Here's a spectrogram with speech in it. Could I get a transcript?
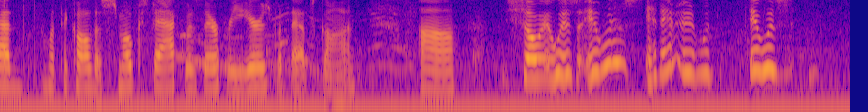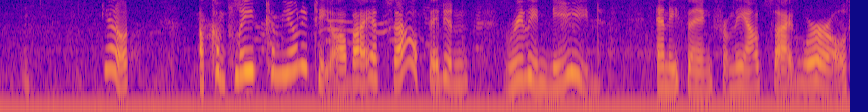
had what they called a smokestack was there for years, but that's gone. Uh, so it was it was it it, it, would, it was you know a complete community all by itself. They didn't really need anything from the outside world.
